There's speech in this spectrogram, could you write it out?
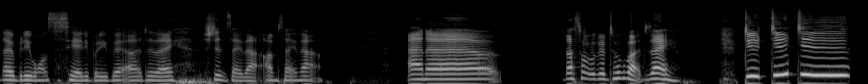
nobody wants to see anybody bitter, do they? She didn't say that. I'm saying that. And uh, that's what we're going to talk about today. Do do do,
